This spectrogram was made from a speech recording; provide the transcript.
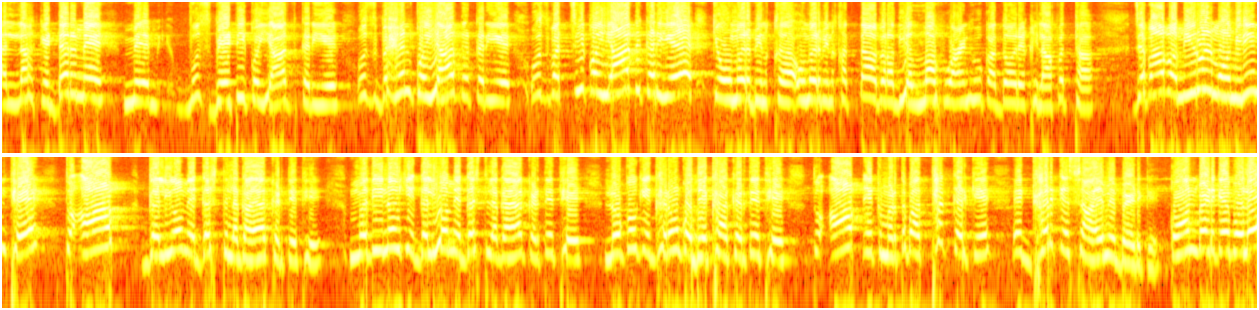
अल्लाह के डर में, में उस बेटी को याद करिए उस बहन को याद करिए उस बच्ची को याद करिए कि उमर बिन उमर बिन खत्ता रदी अल्लाह का दौर खिलाफत था। जब आप अमीरुल मोमिनीन थे तो आप गलियों में गश्त लगाया करते थे। मदीनों की गलियों में गश्त लगाया करते थे। लोगों के घरों को देखा करते थे। तो आप एक मरतबा थक करके एक घर के साय में बैठ गए। कौन बैठ गए बोलो?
